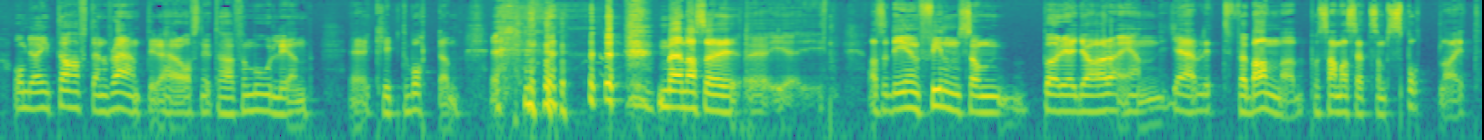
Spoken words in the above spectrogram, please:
om jag inte har haft en rant i det här avsnittet har jag förmodligen eh, klippt bort den. Men alltså, eh, alltså det är en film som börjar göra en jävligt förbannad på samma sätt som Spotlight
